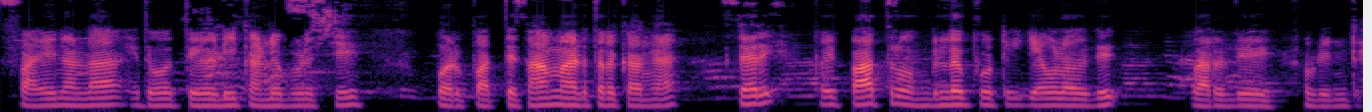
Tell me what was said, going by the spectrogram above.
ஃபைனலா ஏதோ தேடி கண்டுபிடிச்சு ஒரு பத்து சாமான் எடுத்திருக்காங்க. சரி போய் பாத்துருவோம். பில்ல போட்டு எவ்வளவு இது வருது அப்படின்ட்டு.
